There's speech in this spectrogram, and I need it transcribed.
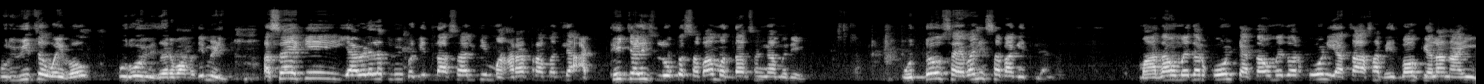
पूर्वीचं वैभव पूर्व विदर्भामध्ये मिळते असं आहे की यावेळेला तुम्ही बघितलं असाल की महाराष्ट्रामधल्या अठ्ठेचाळीस लोकसभा मतदारसंघामध्ये उद्धव साहेबांनी सभा घेतल्या. माझा उमेदवार कोण त्याचा उमेदवार कोण याचा असा भेदभाव केला नाही.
